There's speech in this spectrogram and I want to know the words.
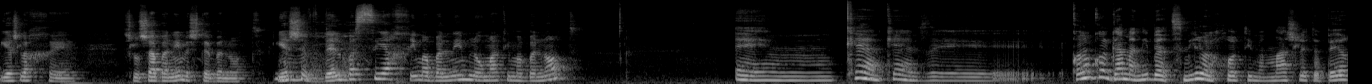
יש לך אה, שלושה בנים ושתי בנות, יש הבדל בשיח עם הבנים לעומת עם הבנות? אמ, כן, כן, זה... קודם כל, גם אני בעצמי לא יכולתי ממש לדבר,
